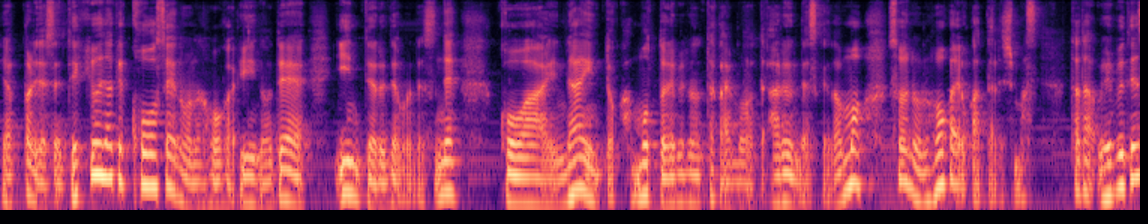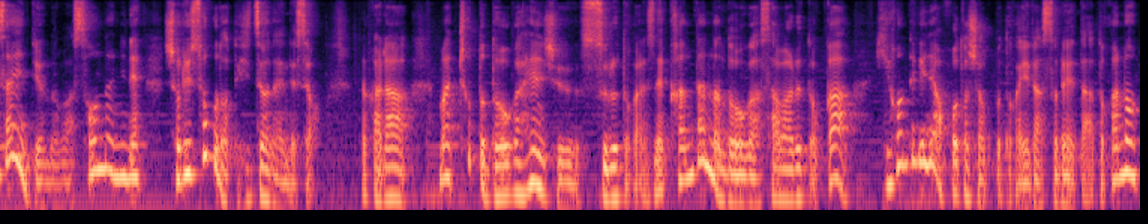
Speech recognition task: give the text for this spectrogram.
やっぱりですね、できるだけ高性能な方がいいので、インテルでもですね、Core i9 とかもっとレベルの高いものってあるんですけども、そういうのの方が良かったりします。ただ、Web デザインっていうのはそんなにね、処理速度って必要ないんですよ。だから、まあちょっと動画編集するとかですね、簡単な動画触るとか、基本的には Photoshop とかイラストレーターとかの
